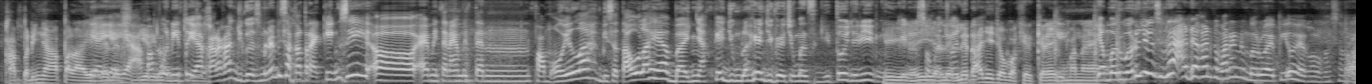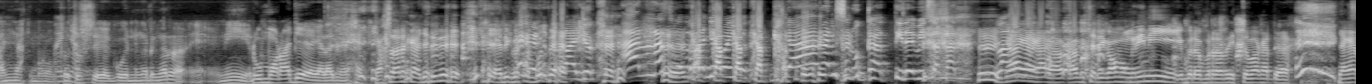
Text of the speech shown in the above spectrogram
company-nya apa lah ya. Iya iya lihat iya sendiri apa pun itu gitu ya karena kan juga sebenarnya bisa ke tracking sih eh, emiten-emiten palm oil lah bisa tahu lah ya banyaknya jumlahnya juga cuma segitu jadi mungkin Iya, iya, sobat cuan lihat aja coba kira-kira yang mana yang, yang baru-baru juga sebenarnya ada kan kemarin yang baru IPO ya kalau nggak salah banyak bro. Banyak. Terus ya gue denger-denger eh, ini rumor aja ya katanya. Kasarnya nggak jadi deh. Jadi gue sebut deh. terlanjur anda sudah terlanjur cut, cut, cut, jangan suruh cut tidak bisa cut Enggak, Lanjut. enggak, enggak, enggak bisa ngomongin ini bener-bener itu banget ya. Jangan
